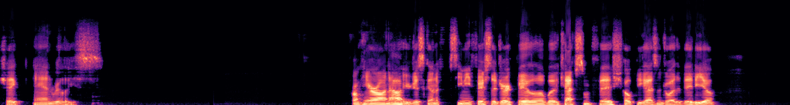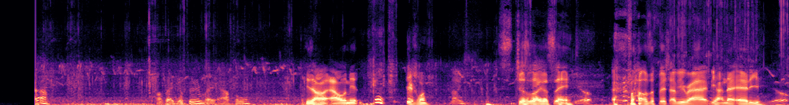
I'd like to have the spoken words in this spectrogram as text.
Shake, and release. From here on out, you're just going to see me fish the jerk bait a little bit, catch some fish. Hope you guys enjoy the video. Yeah. I was like, what's the name by Apple? He's on Alameda. Oh, there's one. Nice. Just like I was saying. Yep. if I was a fish, I'd be right behind that eddy. Yep.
